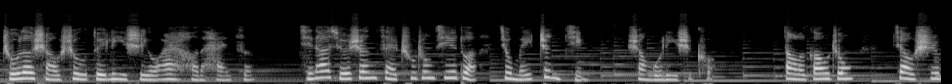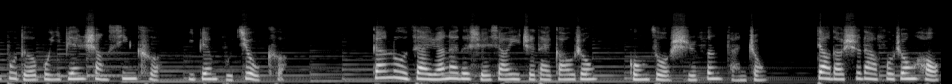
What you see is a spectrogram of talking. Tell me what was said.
除了少数对历史有爱好的孩子，其他学生在初中阶段就没正经上过历史课。到了高中，教师不得不一边上新课，一边补旧课。甘露在原来的学校一直带高中，工作十分繁重。调到师大附中后，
